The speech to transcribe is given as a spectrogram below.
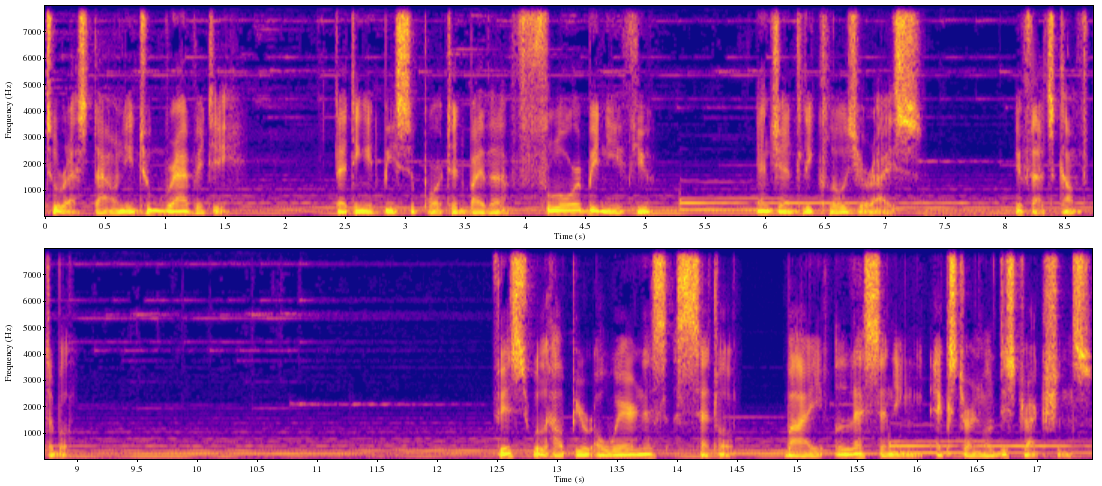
to rest down into gravity, letting it be supported by the floor beneath you, and gently close your eyes, if that's comfortable. This will help your awareness settle by lessening external distractions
